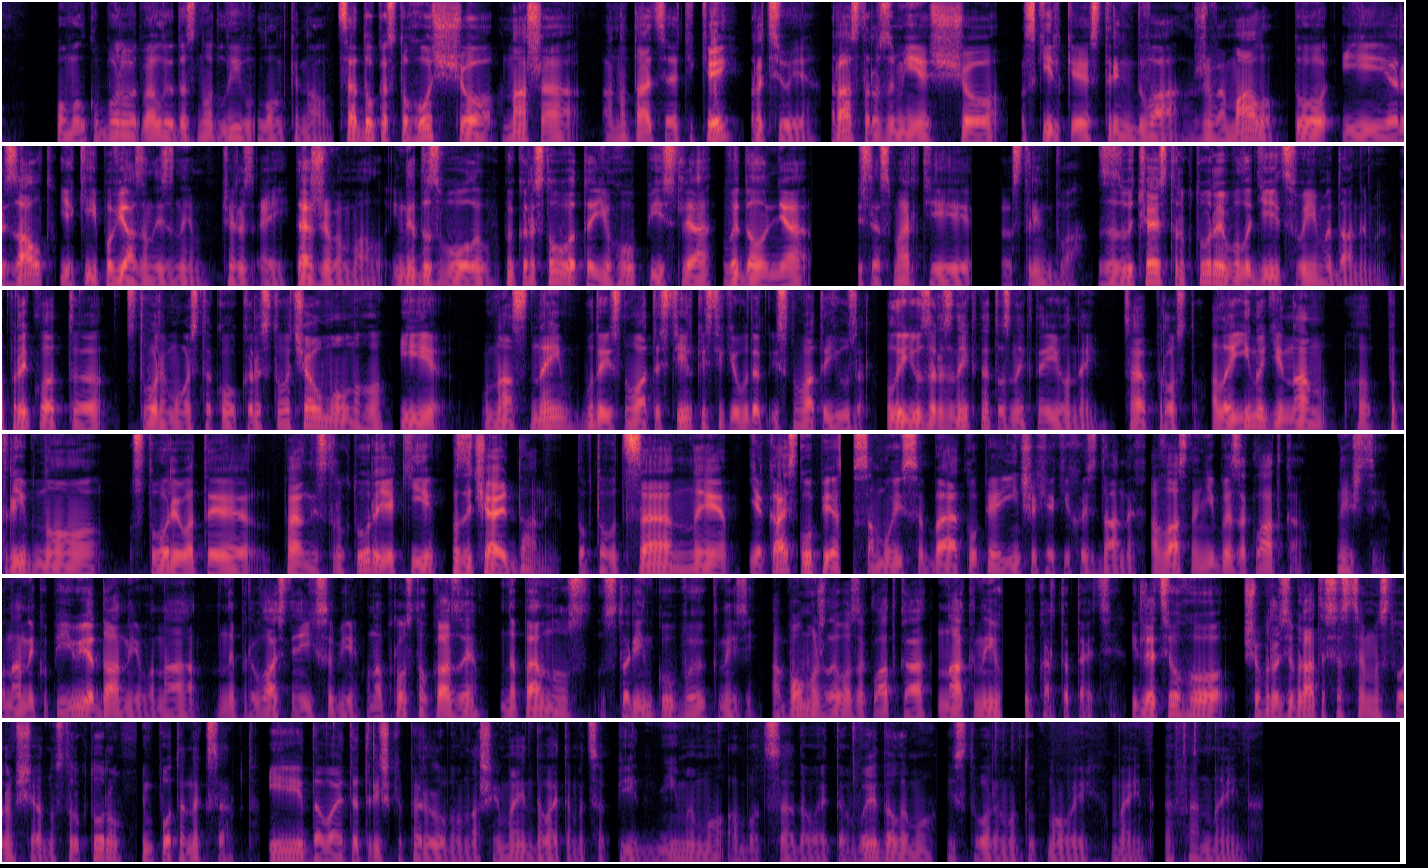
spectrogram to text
помилку borrowed value does not leave long enough. Це доказ того, що наша анотація TK працює. Rust розуміє, що оскільки string 2 живе мало, то і result, який пов'язаний з ним через A, теж живе мало, і не дозволив використовувати його після видалення після смерті е, string 2. Зазвичай структури володіють своїми даними. Наприклад, е, створимо ось такого користувача умовного, і у нас name буде існувати стільки, стільки буде існувати юзер. Коли юзер зникне, то зникне його name. Це просто. Але іноді нам е, потрібно створювати певні структури, які позичають дані. Тобто, це не якась копія самої себе, копія інших якихось даних, а власне, ніби закладка в книжці. Вона не копіює дані, вона не привласнює їх собі, вона просто вказує на певну сторінку в книзі, або, можливо, закладка на книгу. В картотеці. І для цього, щоб розібратися з цим, ми створимо ще одну структуру import and except. І давайте трішки переробимо наш main. Давайте ми це піднімемо, або це давайте видалимо і створимо тут новий main. fn main.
